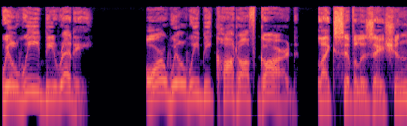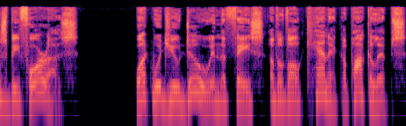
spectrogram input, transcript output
will we be ready? Or will we be caught off guard, like civilizations before us? What would you do in the face of a volcanic apocalypse?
